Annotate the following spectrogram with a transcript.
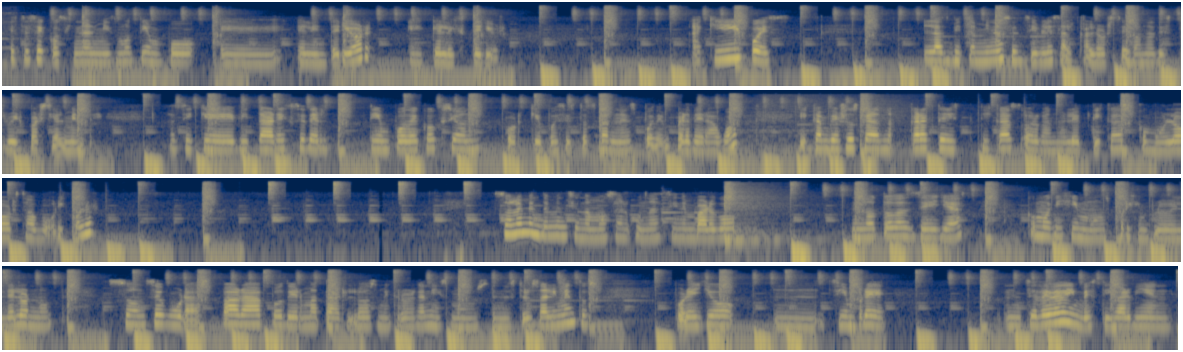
este se cocina al mismo tiempo eh, el interior eh, que el exterior. Aquí pues las vitaminas sensibles al calor se van a destruir parcialmente. Así que evitar exceder tiempo de cocción porque pues estas carnes pueden perder agua y cambiar sus características organolépticas como olor, sabor y color. Solamente mencionamos algunas, sin embargo, no todas de ellas, como dijimos, por ejemplo el del horno, son seguras para poder matar los microorganismos de nuestros alimentos. Por ello, mm, siempre mm, se debe de investigar bien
